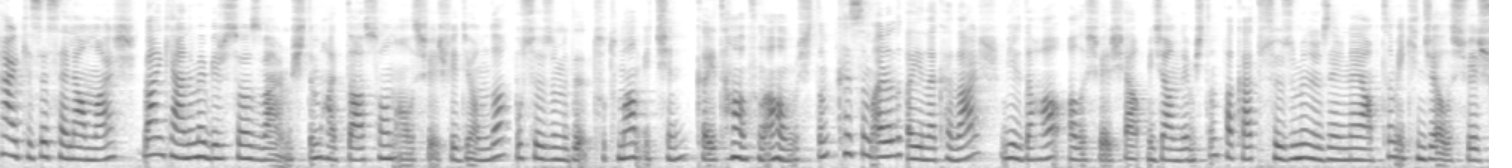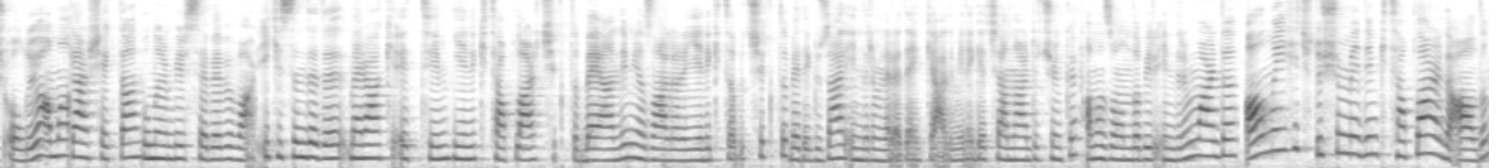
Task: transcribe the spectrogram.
Herkese selamlar. Ben kendime bir söz vermiştim. Hatta son alışveriş videomda bu sözümü de tutmam için kayıt altına almıştım. Kasım Aralık ayına kadar bir daha alışveriş yapmayacağım demiştim. Fakat sözümün üzerine yaptığım ikinci alışveriş oluyor ama gerçekten bunların bir sebebi var. İkisinde de merak ettiğim yeni kitaplar çıktı. Beğendiğim yazarların yeni kitabı çıktı ve de güzel indirimlere denk geldim. Yine geçenlerde çünkü Amazon'da bir indirim vardı. Almayı hiç düşünmediğim kitaplar da aldım.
